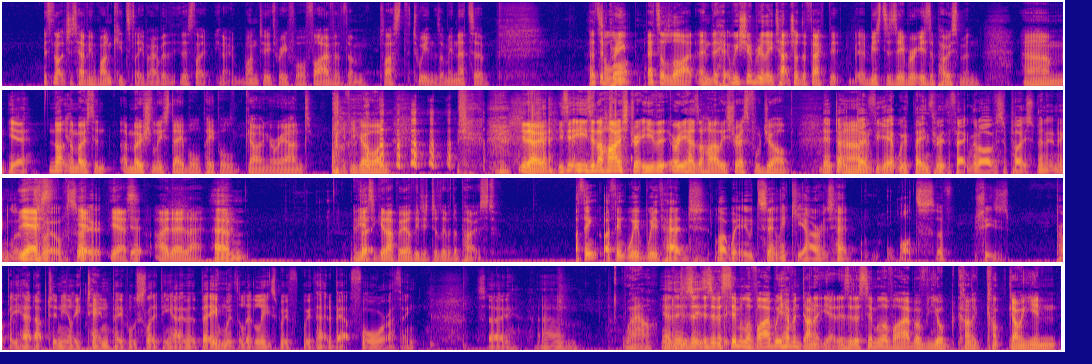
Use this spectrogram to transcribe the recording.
it's not just having one kid sleepover. There's like you know one, two, three, four, five of them plus the twins. I mean that's a that's, that's a, a, pretty lot. that's a lot, and we should really touch on the fact that uh, Mr. Zebra is a postman. Um, yeah. Not yeah. the most emotionally stable people going around. If you go on you know, he's he's in a high stress. He already has a highly stressful job. Now, don't um, don't forget, we've been through the fact that I was a postman in England yes, as well. So yeah, yes, yeah. I know that. Um, and he has to get up early to deliver the post. I think I think we've we've had like we, certainly Kiara's had lots of. She's probably had up to nearly ten people sleeping over, but even with the littlies, we've we've had about four, I think. So. Um, Wow. Yeah, is it, is it a similar vibe? We haven't done it yet. Is it a similar vibe of you're kind of going in,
